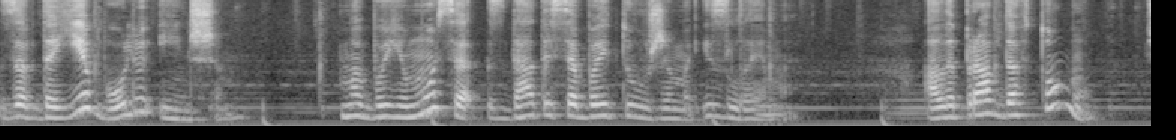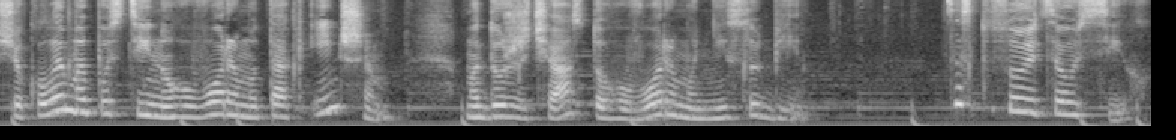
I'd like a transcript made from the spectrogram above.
завдає болю іншим. Ми боїмося здатися байдужими і злими. Але правда в тому, що коли ми постійно говоримо так іншим, ми дуже часто говоримо ні собі. Це стосується усіх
